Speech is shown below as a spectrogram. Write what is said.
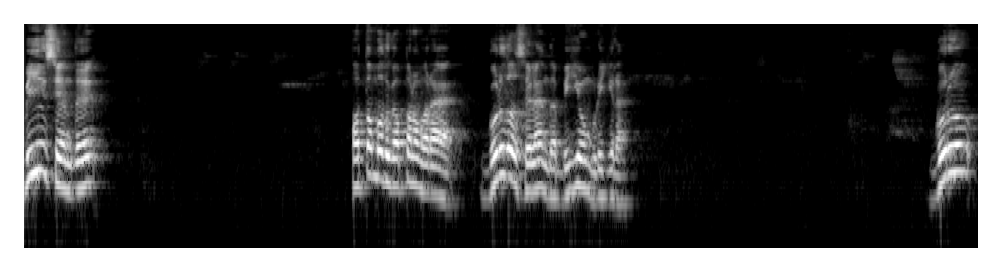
பிஇ சேர்ந்து பத்தொம்பதுக்கு அப்புறம் வர குருதசையில் இந்த பியும் முடிக்கிறார். குரு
